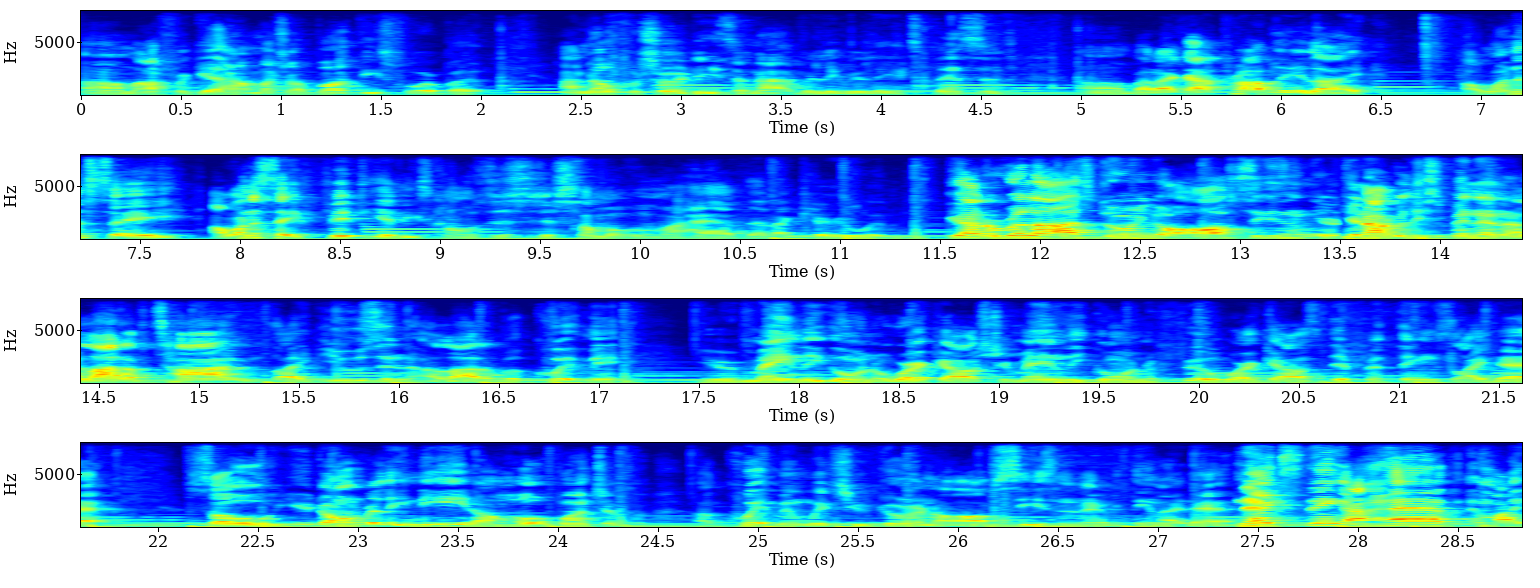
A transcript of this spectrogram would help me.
Um, I forget how much I bought these for, but I know for sure these are not really, really expensive. Um, but I got probably like I want to say I want to say 50 of these cones. This is just some of them I have that I carry with me. You got to realize during your off season, you're, you're not really spending a lot of time like using a lot of equipment. You're mainly going to workouts. You're mainly going to field workouts, different things like that. So you don't really need a whole bunch of equipment with you during the off season and everything like that. Next thing I have in my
